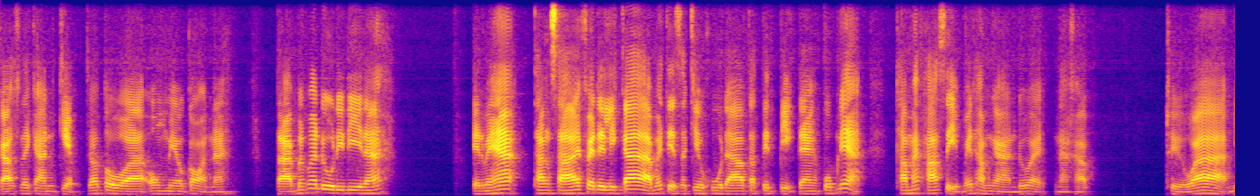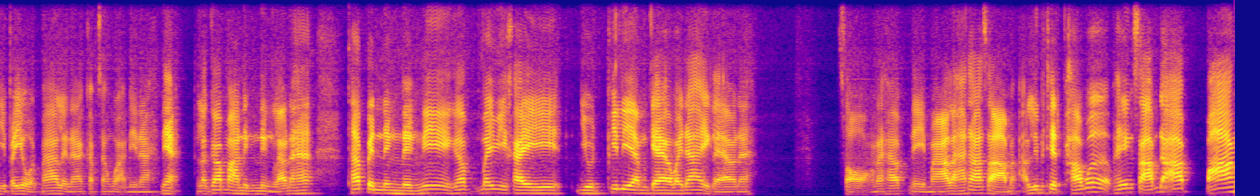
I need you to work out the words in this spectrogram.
กัสในการเก็บเจ้าตัวองค์เมลก่อนนะ แต่เพื่อนๆดูดีๆนะ เห็นไหมฮะ ทางซ้ายเฟเดริก้าไม่ติดสกิลคูลดาวแต่ติดปีกแดงปุ๊บเนี่ยทำให้พาสซีฟไม่ทำงานด้วยนะครับ ถือว่ามีประโยชน์มากเลยนะกับจังหวะนี้นะเนี่ยแล้วก็มา1นึแล้วนะฮะ ถ้าเป็น1นึนี่ก็ไม่มีใครหยุดพี่เลียมแกไว้ได้อีกแล้วนะ 2นะครับนี่มาแล้วฮะท่า3 Unlimited Power เพลง3ดาบปัง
